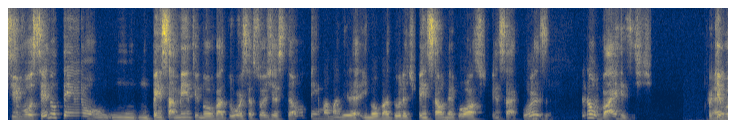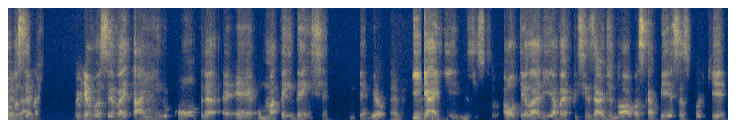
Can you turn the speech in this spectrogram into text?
se você não tem um, um, um, pensamento inovador se a sua gestão não tem uma maneira inovadora de pensar o negócio de pensar a coisa você não vai resistir. Porque é você vai, porque você vai estar tá indo contra é, é uma tendência entendeu? É e aí, nisso, a hotelaria vai precisar de novas cabeças, porque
